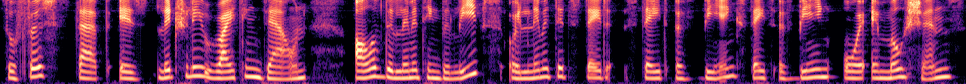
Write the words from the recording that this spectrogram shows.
So first step is literally writing down all of the limiting beliefs or limited state state of being, states of being or emotions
